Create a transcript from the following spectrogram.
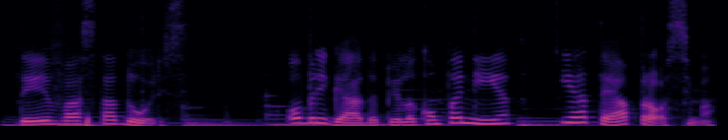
devastadores. Obrigada pela companhia e até a próxima!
